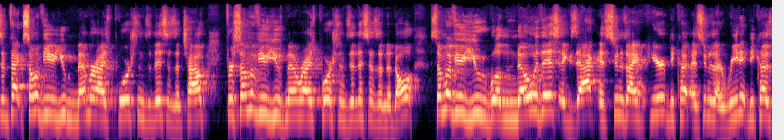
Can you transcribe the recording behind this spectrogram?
in fact, some of you, you memorized portions of this as a child. For some of you, you've memorized portions of this as an adult. Some of you, you will know this exact as soon as I hear it, because as soon as I read it, because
